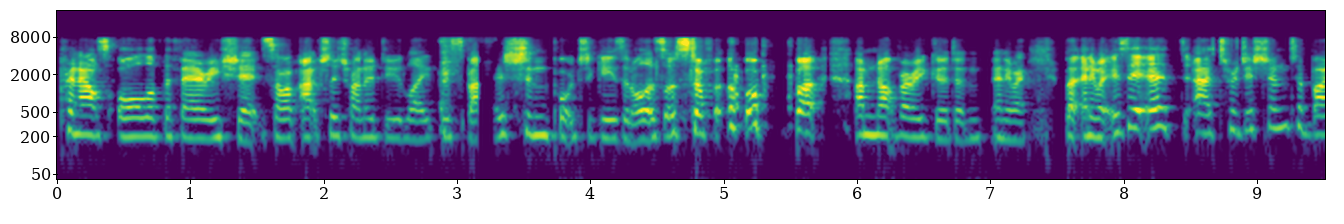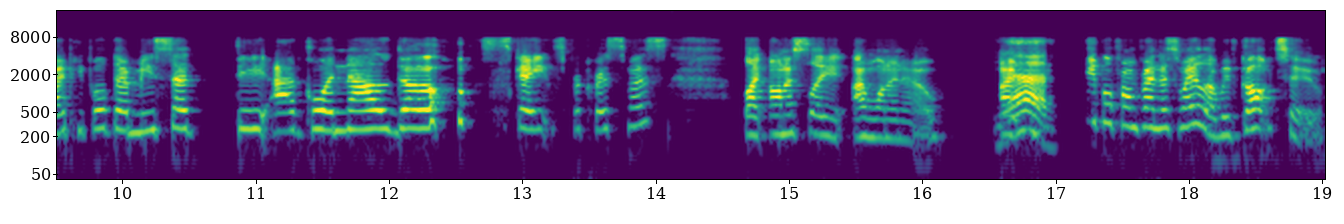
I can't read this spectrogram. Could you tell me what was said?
pronounce all of the fairy shit, so I'm actually trying to do like the Spanish and Portuguese and all that sort of stuff at home, but I'm not very good. And anyway, but anyway, is it a, a tradition to buy people their Misa de Aguinaldo skates for Christmas? Like honestly, I want to know yeah, people from Venezuela. We've got to,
